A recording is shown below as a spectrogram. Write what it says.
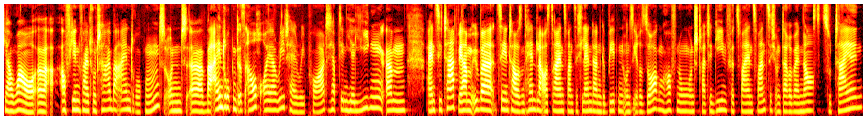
Ja, wow, äh, auf jeden Fall total beeindruckend. Und äh, beeindruckend ist auch euer Retail Report. Ich habe den hier liegen. Ähm, ein Zitat, wir haben über 10.000 Händler aus 23 Ländern gebeten, uns ihre Sorgen, Hoffnungen und Strategien für 22 und darüber hinaus zu teilen.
